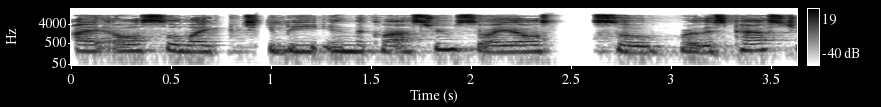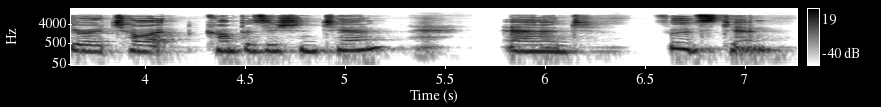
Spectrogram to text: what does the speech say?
I also like to be in the classroom. So I also, or this past year, I taught Composition 10 and Foods 10.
